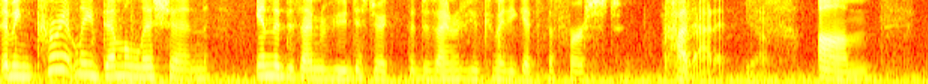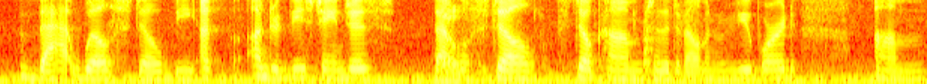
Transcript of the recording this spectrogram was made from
I mean, currently demolition in the design review district, the design review committee gets the first cut at it. Yeah. um, that will still be, un- under these changes, that will still, still come to the Development Review Board. Um,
